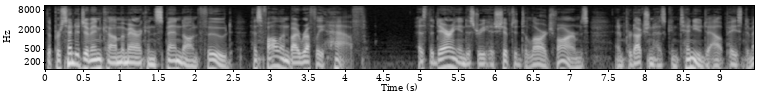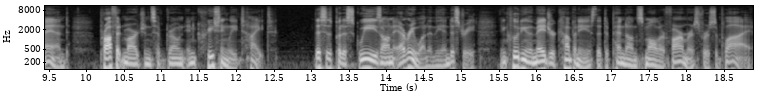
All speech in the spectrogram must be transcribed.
the percentage of income Americans spend on food has fallen by roughly half. As the dairy industry has shifted to large farms and production has continued to outpace demand, profit margins have grown increasingly tight. This has put a squeeze on everyone in the industry, including the major companies that depend on smaller farmers for supply.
